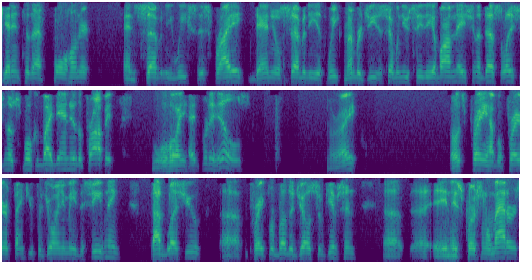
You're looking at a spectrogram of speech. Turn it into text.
get into that 470 weeks this Friday, Daniel's 70th week. Remember, Jesus said, when you see the abomination of desolation that's spoken by Daniel the prophet, boy, head for the hills. All right? Well, let's pray. Have a prayer. Thank you for joining me this evening. God bless you. Uh, pray for Brother Joseph Gibson uh, uh, in his personal matters,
